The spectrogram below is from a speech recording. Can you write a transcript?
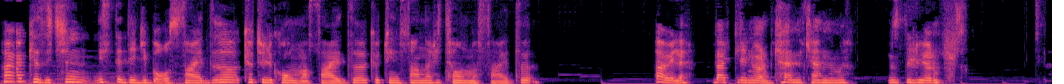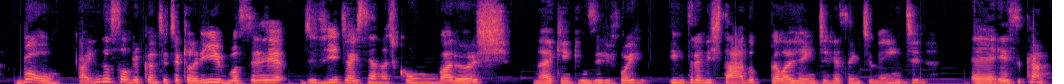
herkes için istediği gibi olsaydı, kötülük olmasaydı, kötü insanlar hiç olmasaydı. Öyle. Dertleniyorum kendi kendime. Üzülüyorum. Bom, ainda sobre Cante Teclari, você divide as cenas com o Baruch, né, que inclusive foi entrevistado pela gente recentemente. É, esse ca-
